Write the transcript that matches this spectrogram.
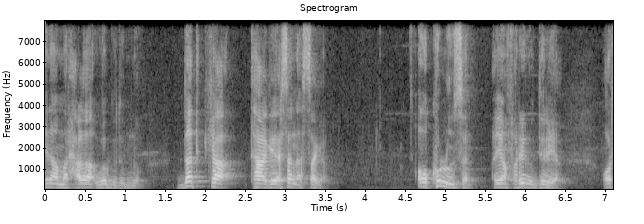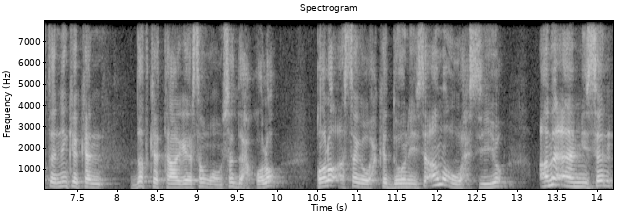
inaan marxaladan uga gudubno. Dadka taageersan asaga oo ku lunsan ayaan fariin u diraya horta ninka kan dadka taageersan waa un saddex qolo qolo asaga wax ka doonaysa ama uu wax siiyo ama aaminsan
